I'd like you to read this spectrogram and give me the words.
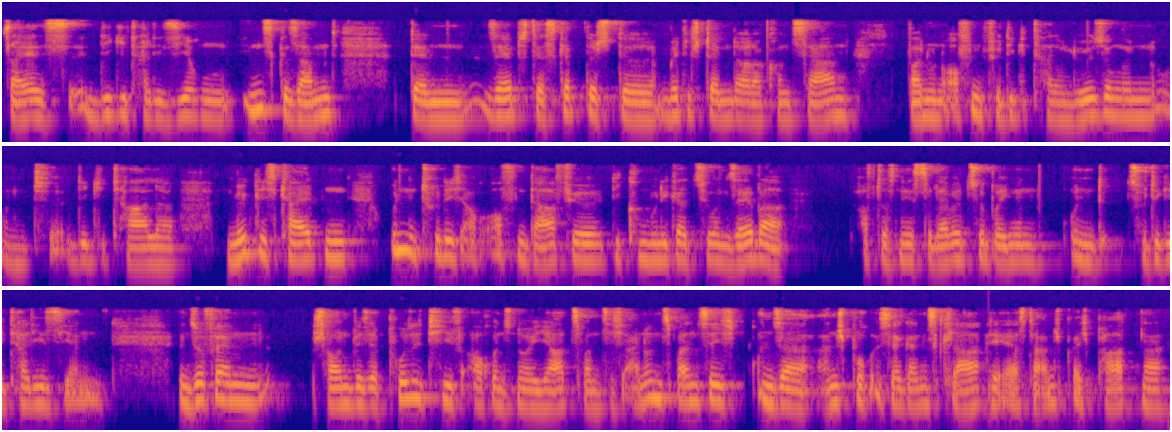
sei es Digitalisierung insgesamt. Denn selbst der skeptischste Mittelständler oder Konzern war nun offen für digitale Lösungen und digitale Möglichkeiten und natürlich auch offen dafür, die Kommunikation selber auf das nächste Level zu bringen und zu digitalisieren. Insofern schauen wir sehr positiv auch ins neue Jahr 2021. Unser Anspruch ist ja ganz klar, der erste Ansprechpartner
